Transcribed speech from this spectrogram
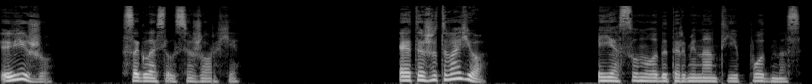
«Вижу», — согласился Жорхи. «Это же твое. Я сунула детерминант ей под нос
